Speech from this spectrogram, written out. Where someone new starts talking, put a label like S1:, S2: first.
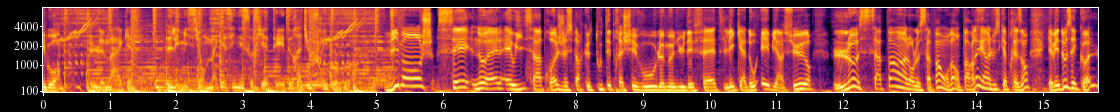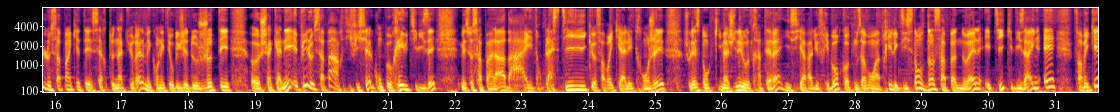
S1: Le MAG, l'émission Magazine et Société de Radio Fribourg.
S2: Dimanche, c'est Noël. Et oui, ça approche. J'espère que tout est prêt chez vous. Le menu des fêtes, les cadeaux et bien sûr le sapin. Alors le sapin, on va en parler. Hein. Jusqu'à présent, il y avait deux écoles. Le sapin qui était certes naturel, mais qu'on était obligé de jeter euh, chaque année. Et puis le sapin artificiel qu'on peut réutiliser. Mais ce sapin-là, bah, il est en plastique, fabriqué à l'étranger. Je vous laisse donc imaginer notre intérêt ici à Radio Fribourg quand nous avons appris l'existence d'un sapin de Noël éthique, design et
